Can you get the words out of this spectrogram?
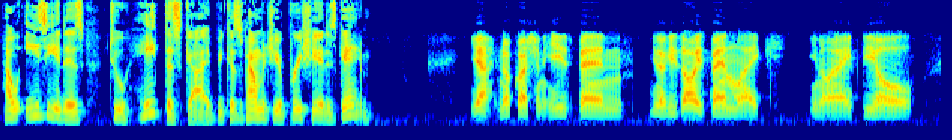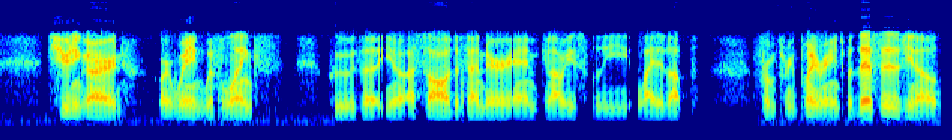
how easy it is to hate this guy because of how much you appreciate his game. Yeah, no question. He's been, you know, he's always been like, you know, an ideal shooting guard or wing with length who's a, you know, a solid defender and can obviously light it up from three point range. But this is, you know,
